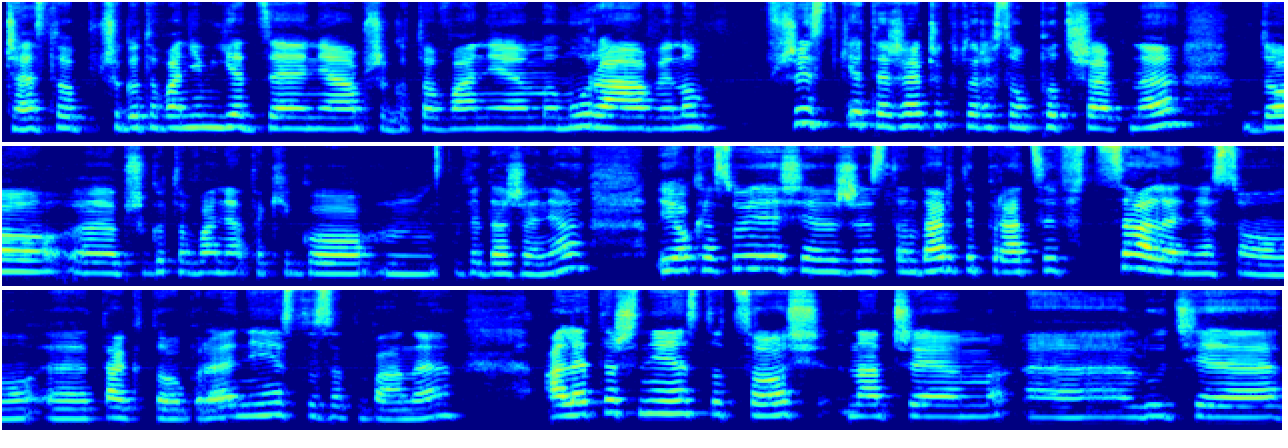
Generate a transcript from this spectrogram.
często przygotowaniem jedzenia, przygotowaniem murawy, no wszystkie te rzeczy, które są potrzebne do przygotowania takiego mm, wydarzenia. I okazuje się, że standardy pracy wcale nie są tak dobre, nie jest to zadbane, ale też nie jest to coś, na czym ludzie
